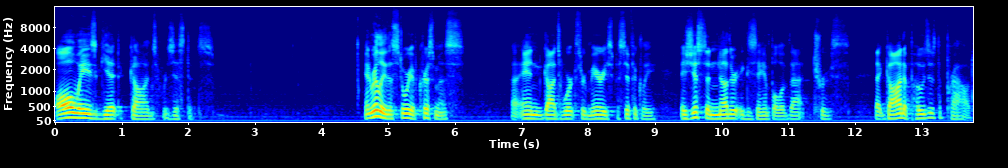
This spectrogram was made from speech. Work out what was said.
always get God's resistance. And really, the story of Christmas uh, and God's work through Mary specifically is just another example of that truth that God opposes the proud,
